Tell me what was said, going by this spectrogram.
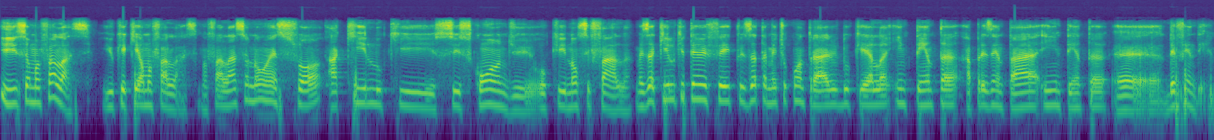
E isso é uma falácia. E o que é uma falácia? Uma falácia não é só aquilo que se esconde ou que não se fala, mas aquilo que tem um efeito exatamente o contrário do que ela intenta apresentar e intenta é, defender.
